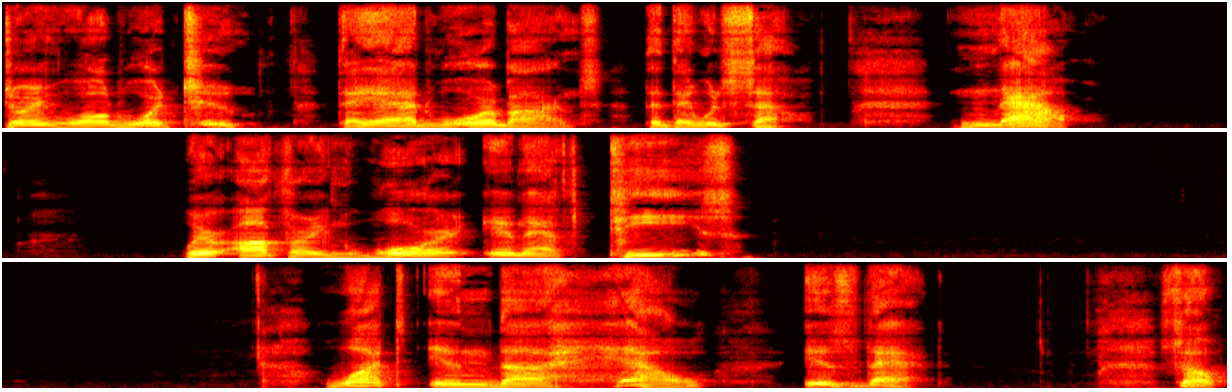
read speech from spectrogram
During World War Two, they had war bonds that they would sell. Now we're offering war NFTs. What in the hell is that? So,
